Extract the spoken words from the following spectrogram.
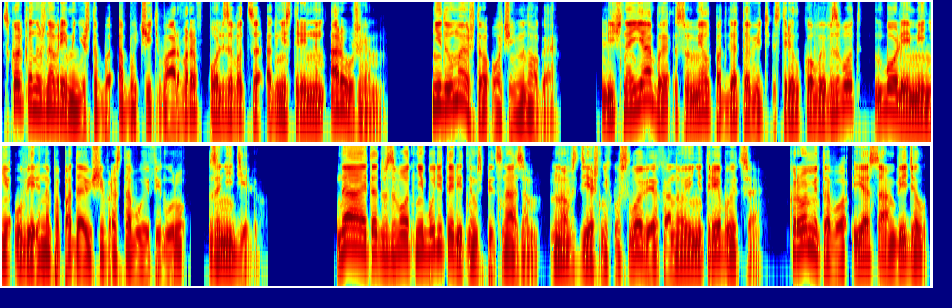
Сколько нужно времени, чтобы обучить варваров пользоваться огнестрельным оружием? Не думаю, что очень много. Лично я бы сумел подготовить стрелковый взвод, более-менее уверенно попадающий в ростовую фигуру, за неделю. Да, этот взвод не будет элитным спецназом, но в здешних условиях оно и не требуется. Кроме того, я сам видел,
